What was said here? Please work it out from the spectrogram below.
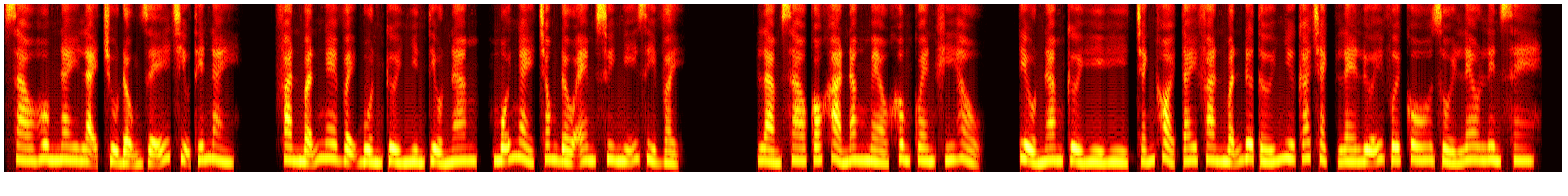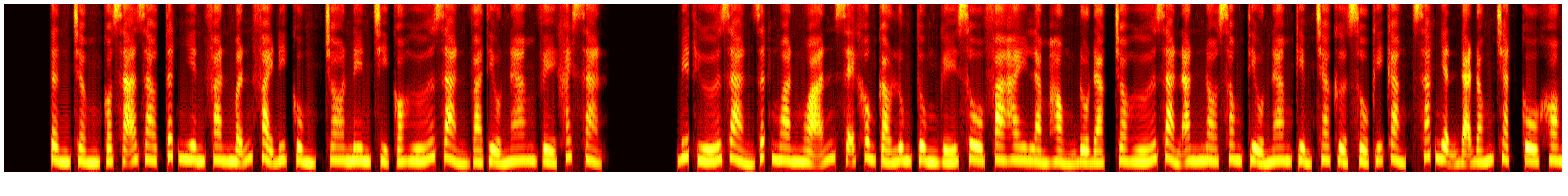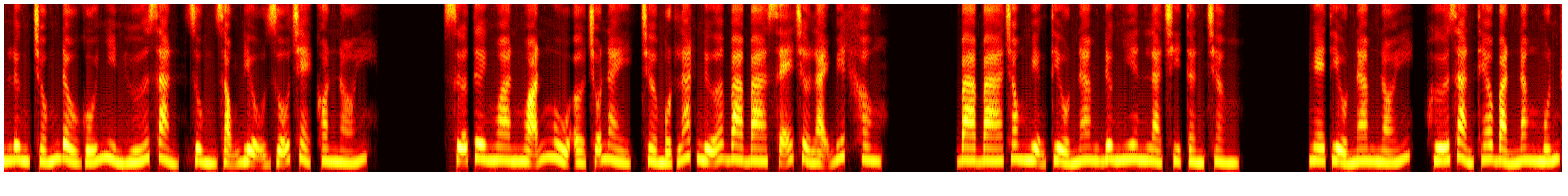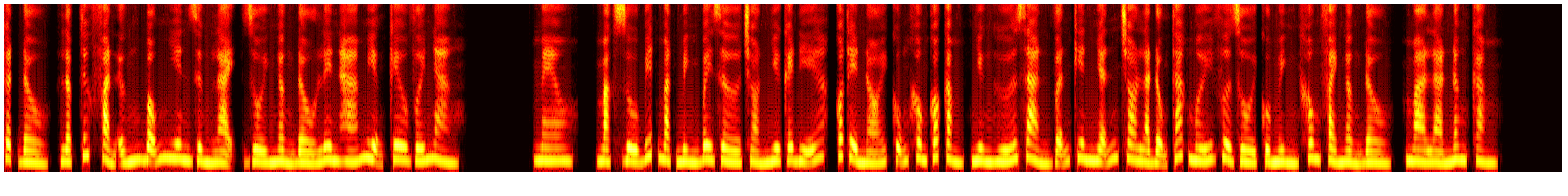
Sao hôm nay lại chủ động dễ chịu thế này? Phan Mẫn nghe vậy buồn cười nhìn tiểu nam, mỗi ngày trong đầu em suy nghĩ gì vậy? Làm sao có khả năng mèo không quen khí hậu? Tiểu nam cười hì hì tránh khỏi tay Phan Mẫn đưa tới như cá chạch le lưỡi với cô rồi leo lên xe. Tần trầm có xã giao tất nhiên Phan Mẫn phải đi cùng cho nên chỉ có hứa giản và tiểu nam về khách sạn. Biết hứa giản rất ngoan ngoãn sẽ không cào lung tung ghế sofa hay làm hỏng đồ đạc cho hứa giản ăn no xong tiểu nam kiểm tra cửa sổ kỹ càng, xác nhận đã đóng chặt cô khom lưng chống đầu gối nhìn hứa giản, dùng giọng điệu dỗ trẻ con nói. Sữa tươi ngoan ngoãn ngủ ở chỗ này, chờ một lát nữa ba ba sẽ trở lại biết không? Ba ba trong miệng tiểu nam đương nhiên là chỉ tần trầm. Nghe tiểu nam nói, hứa giản theo bản năng muốn gật đầu, lập tức phản ứng bỗng nhiên dừng lại rồi ngẩng đầu lên há miệng kêu với nàng. Mèo, mặc dù biết mặt mình bây giờ tròn như cái đĩa, có thể nói cũng không có cầm, nhưng hứa giản vẫn kiên nhẫn cho là động tác mới vừa rồi của mình không phải ngẩng đầu, mà là nâng cầm.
